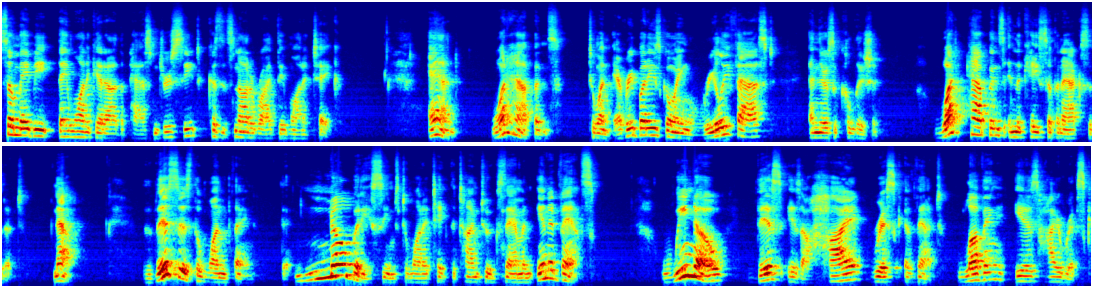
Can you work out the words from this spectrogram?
so maybe they want to get out of the passenger seat because it's not a ride they want to take. And what happens to when everybody's going really fast and there's a collision? What happens in the case of an accident? Now, this is the one thing that nobody seems to want to take the time to examine in advance. We know this is a high risk event. Loving is high risk.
